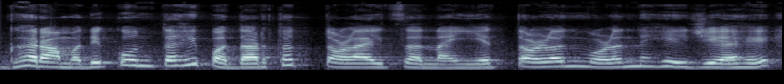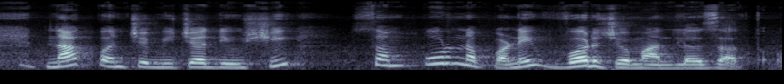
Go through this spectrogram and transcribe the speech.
घरामध्ये कोणताही पदार्थ तळायचा नाही आहे तळणवळण हे जे आहे नागपंचमीच्या दिवशी संपूर्णपणे वर्ज मानलं जातं.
